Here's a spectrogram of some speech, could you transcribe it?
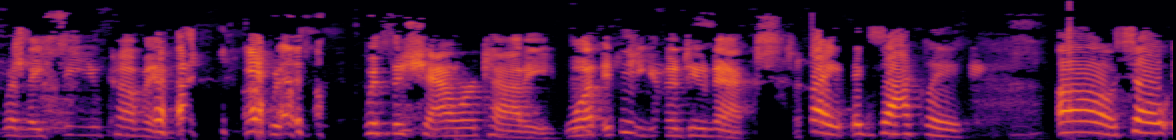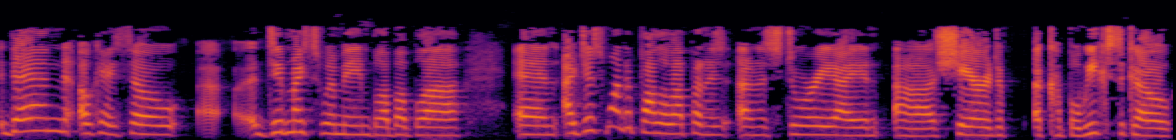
when they see you coming with, with the shower caddy. What is she going to do next? Right, exactly. Oh, so then, okay, so uh, did my swimming, blah blah blah, and I just want to follow up on a on a story I uh, shared a, a couple weeks ago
